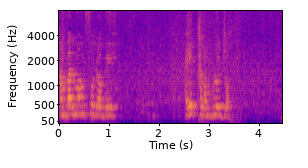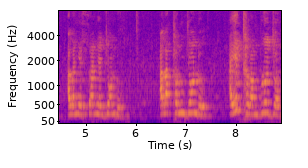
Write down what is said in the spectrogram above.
an balimamuso dɔ bɛ yen a ye kalanbolo jɔ ala ɲɛ siranyɛ jɔn don ala kanu jɔn don a ye kalanbolo jɔ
